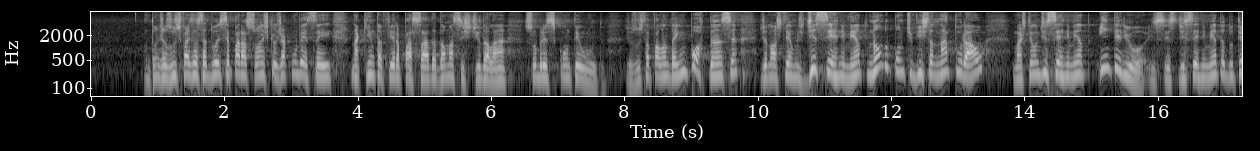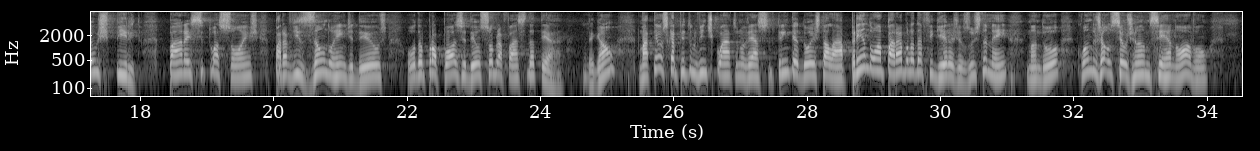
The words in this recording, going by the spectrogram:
Então Jesus faz essas duas separações que eu já conversei na quinta-feira passada, dá uma assistida lá sobre esse conteúdo. Jesus está falando da importância de nós termos discernimento, não do ponto de vista natural, mas tem um discernimento interior. Esse discernimento é do teu espírito para as situações, para a visão do reino de Deus ou do propósito de Deus sobre a face da terra. Legal? Mateus capítulo 24, no verso 32, está lá. Aprendam a parábola da figueira. Jesus também mandou. Quando já os seus ramos se renovam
